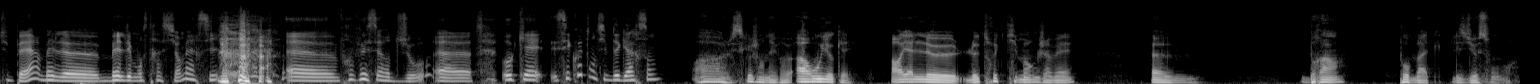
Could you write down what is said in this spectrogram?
Super, belle, euh, belle démonstration, merci. Euh, professeur Joe. Euh, ok, c'est quoi ton type de garçon? Ah, est-ce que j'en ai vraiment Ah oui, ok. Alors il y a le, le truc qui manque jamais. Euh, brun, pommade, les yeux sombres.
